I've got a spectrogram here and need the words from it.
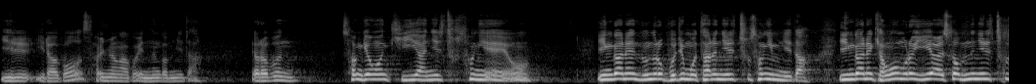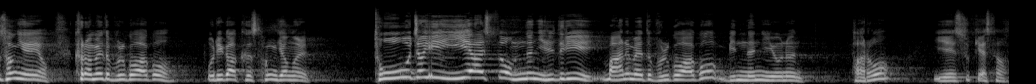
일이라고 설명하고 있는 겁니다. 여러분, 성경은 기이한 일 투성이에요. 인간의 눈으로 보지 못하는 일 투성입니다. 인간의 경험으로 이해할 수 없는 일 투성이에요. 그럼에도 불구하고 우리가 그 성경을 도저히 이해할 수 없는 일들이 많음에도 불구하고 믿는 이유는 바로 예수께서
